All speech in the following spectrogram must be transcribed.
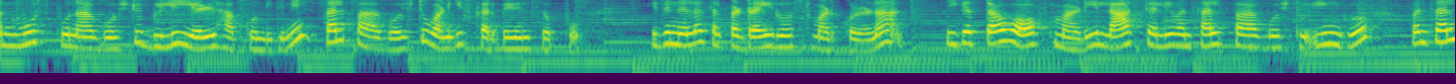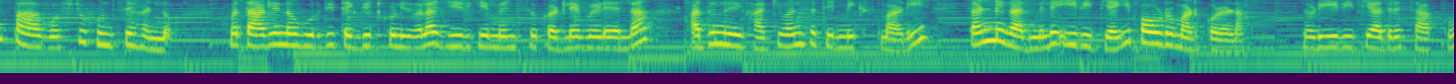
ಒಂದು ಮೂರು ಸ್ಪೂನ್ ಆಗೋಷ್ಟು ಬಿಳಿ ಎಳ್ಳು ಹಾಕ್ಕೊಂಡಿದ್ದೀನಿ ಸ್ವಲ್ಪ ಆಗೋಷ್ಟು ಒಣಗಿದ ಕರ್ಬೇವಿನ ಸೊಪ್ಪು. ಇದನ್ನೆಲ್ಲ ಸ್ವಲ್ಪ ಡ್ರೈ ರೋಸ್ಟ್ ಮಾಡ್ಕೊಳ್ಳೋಣ. ಈಗ ಸ್ಟವ್ ಆಫ್ ಮಾಡಿ ಲಾಸ್ಟಲ್ಲಿ ಒಂದು ಸ್ವಲ್ಪ ಆಗೋಷ್ಟು ಇಂಗು, ಒಂದು ಸ್ವಲ್ಪ ಆಗೋಷ್ಟು ಹುಣಸೆ ಹಣ್ಣು. ಮತ್ತು ಆಗಲೇ ನಾವು ಹುರಿದು ತೆಗೆದಿಟ್ಕೊಂಡಿದ್ವಲ್ಲ, ಜೀರಿಗೆ, ಮೆಣಸು, ಕಡಲೆಬೇಳೆ ಎಲ್ಲ, ಅದನ್ನು ಈಗ ಹಾಕಿ ಒಂದ್ಸತಿ ಮಿಕ್ಸ್ ಮಾಡಿ ತಣ್ಣಗಾದ ಮೇಲೆ ಈ ರೀತಿಯಾಗಿ ಪೌಡ್ರ್ ಮಾಡ್ಕೊಳ್ಳೋಣ. ನೋಡಿ, ಈ ರೀತಿ ಆದರೆ ಸಾಕು.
